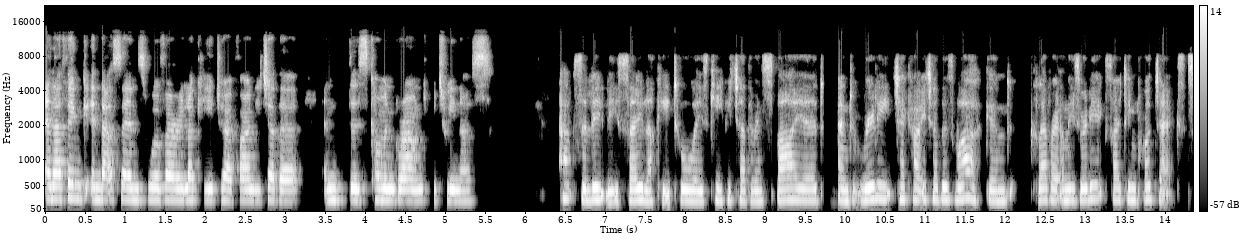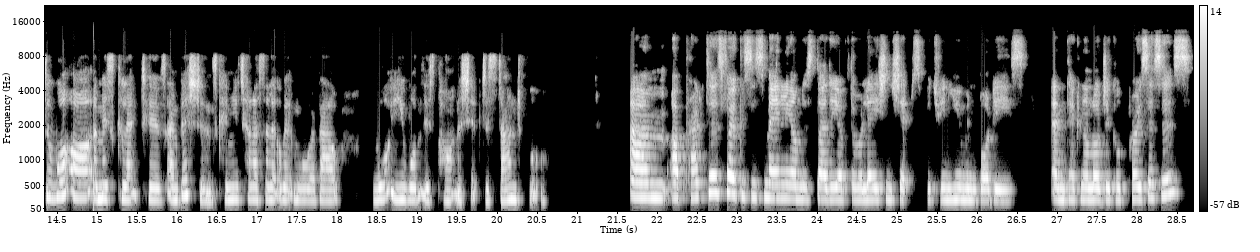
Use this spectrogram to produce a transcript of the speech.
And I think in that sense, we're very lucky to have found each other and this common ground between us. Absolutely, so lucky to always keep each other inspired and really check out each other's work and collaborate on these really exciting projects. So, what are Amiss Collective's ambitions? Can you tell us a little bit more about what you want this partnership to stand for? Um, our practice focuses mainly on the study of the relationships between human bodies and technological processes.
